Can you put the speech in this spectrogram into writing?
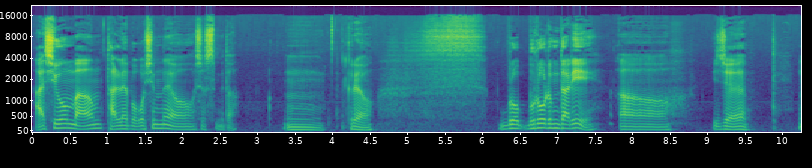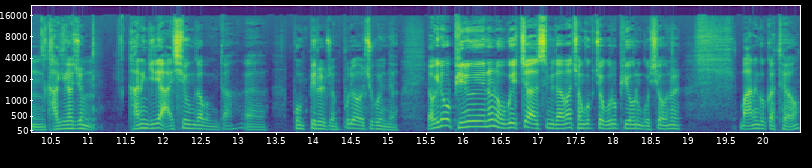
아쉬운 마음 달래보고 싶네요. 하셨습니다. 음, 그래요. 물, 물오름달이, 어, 이제, 음, 가기가 좀 가는 길이 아쉬운가 봅니다. 예, 봄비를 좀 뿌려주고 있네요. 여기는 뭐 비는 오고 있지 않습니다만 전국적으로 비 오는 곳이 오늘 많은 것 같아요.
